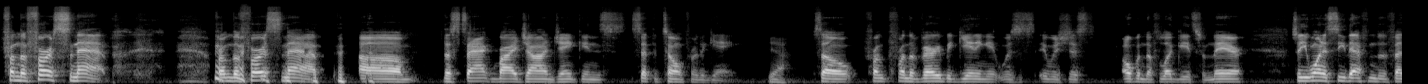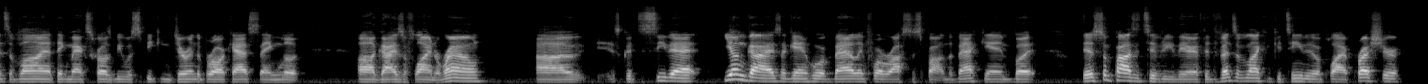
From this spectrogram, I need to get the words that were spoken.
from the first snap, from the first snap, um, the sack by John Jenkins set the tone for the game. Yeah. So from from the very beginning, it was it was just open the floodgates from there. So you want to see that from the defensive line. I think Maxx Crosby was speaking during the broadcast, saying, "Look, uh, guys are flying around. Uh, it's good to see that young guys again who are battling for a roster spot on the back end, but." There's some positivity there. If the defensive line can continue to apply pressure,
